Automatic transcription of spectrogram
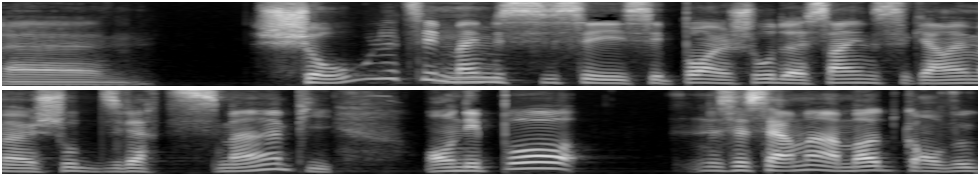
euh, show, là, même Mhm. si c'est, c'est pas un show de scène, c'est quand même un show de divertissement. Puis on n'est pas nécessairement en mode qu'on veut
